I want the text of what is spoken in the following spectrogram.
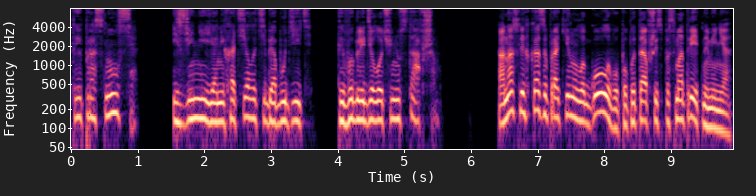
«Ты проснулся? Извини, я не хотела тебя будить. Ты выглядел очень уставшим». Она слегка запрокинула голову, попытавшись посмотреть на меня,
